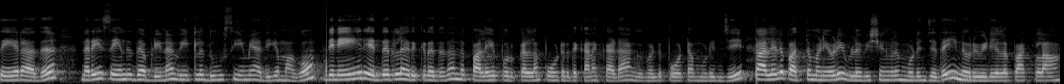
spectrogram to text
சேராது. நிறைய சேர்ந்தது அப்படின்னா வீட்டில் தூசியுமே அதிகமாகும். இந்த நேர் எதிரில் இருக்கிறது தான் அந்த பழைய பொருட்கள்லாம் போடுறதுக்கான கடை அங்கே கொண்டு போட்டால் முடிஞ்சு. காலையில் பத்து மணியோட இவ்வளோ விஷயங்களும் முடிஞ்சது. இன்னொரு வீடியோவில் பார்க்கலாம்.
